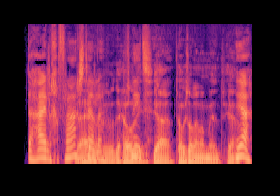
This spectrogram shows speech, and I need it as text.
De heilige vraag De stellen. heilige- de niet? Ja, het Hosanna moment. Ja. Ja.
